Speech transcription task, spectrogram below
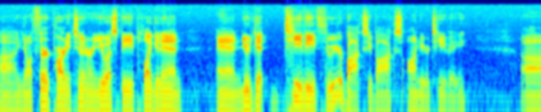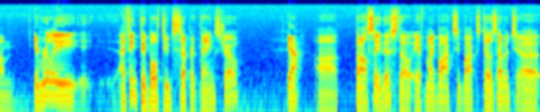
uh, you know, a third-party tuner, USB, plug it in, and you'd get TV through your Boxee Box onto your TV. Um, it really, I think they both do separate things, Joe. Yeah. Uh, but I'll say this though: if my Boxee Box does have a tu- uh,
